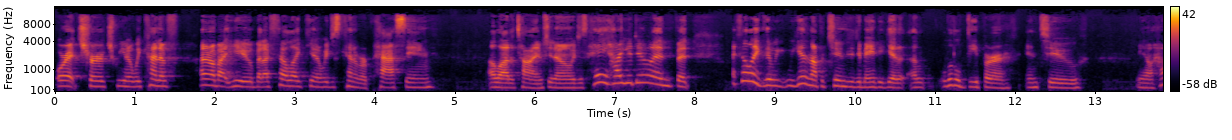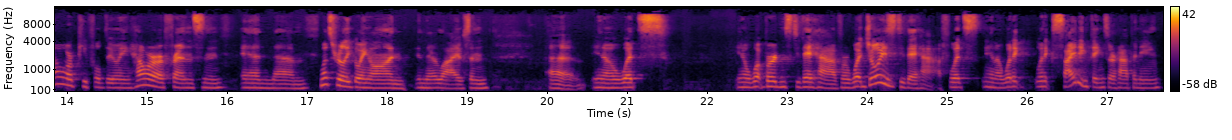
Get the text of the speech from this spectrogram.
or at church, you know, we kind of, I don't know about you, but I feel like, you know, we just kind of are passing a lot of times, you know, we just, hey, how you doing? But I feel like we, we get an opportunity to maybe get a little deeper into you know how are people doing? How are our friends? And and um, what's really going on in their lives? And uh, you know what's you know what burdens do they have? Or what joys do they have? What's you know what what exciting things are happening?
